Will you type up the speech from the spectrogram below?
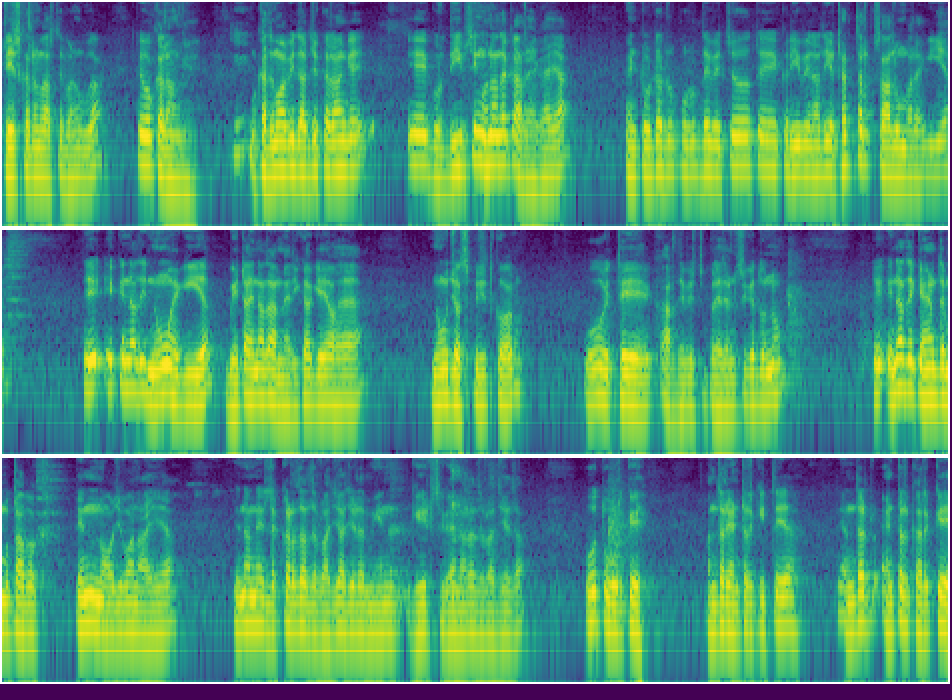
ਟ੍ਰੇਸ ਕਰਨ ਵਾਸਤੇ ਬਣੂਗਾ ਤੇ ਉਹ ਕਰਾਂਗੇ। ਮੁਕੱਦਮਾ ਵੀ ਦਰਜ ਕਰਾਂਗੇ। ਇਹ ਗੁਰਦੀਪ ਸਿੰਘ ਉਹਨਾਂ ਦਾ ਘਰ ਹੈਗਾ ਆ ਪਿੰਡ ਟੋਡਰਪੁਰ ਦੇ ਵਿੱਚ ਤੇ ਕਰੀਬ ਇਹਨਾਂ ਦੀ 78 ਕੁ ਸਾਲ ਉਮਰ ਹੈਗੀ ਆ। ਤੇ ਇੱਕ ਇਹਨਾਂ ਦੀ ਨੂੰਹ ਹੈਗੀ ਆ ਬੇਟਾ ਇਹਨਾਂ ਦਾ ਅਮਰੀਕਾ ਗਿਆ ਹੋਇਆ ਹੈ ਨੂੰਹ ਜਸਪ੍ਰੀਤ ਕੌਰ। ਉਹ ਇੱਥੇ ਘਰ ਦੇ ਵਿੱਚ ਪ੍ਰੈਜ਼ੈਂਟ ਸੀਗੇ ਦੋਨੋਂ। ਤੇ ਇਹਨਾਂ ਦੇ ਕਹਿਣ ਦੇ ਮੁਤਾਬਕ ਤਿੰਨ ਨੌਜਵਾਨ ਆਏ ਆ ਜਿਨ੍ਹਾਂ ਨੇ ਲੱਕੜ ਦਾ ਦਰਵਾਜ਼ਾ ਜਿਹੜਾ ਮੇਨ ਗੇਟ ਸੀਗਾ ਇਹਨਾਂ ਦਾ ਦਰਵਾਜ਼ੇ ਦਾ ਉਹ ਤੋੜ ਕੇ ਅੰਦਰ ਐਂਟਰ ਕੀਤੇ ਆ ਤੇ ਅੰਦਰ ਐਂਟਰ ਕਰਕੇ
